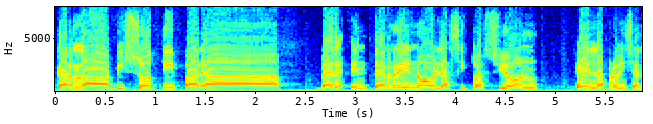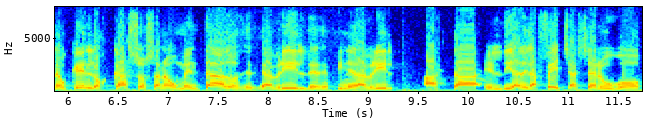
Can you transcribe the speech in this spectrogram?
Carla Bisotti, para ver en terreno la situación en la provincia de Neuquén. Los casos han aumentado desde abril, desde fines de abril hasta el día de la fecha. Ayer hubo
